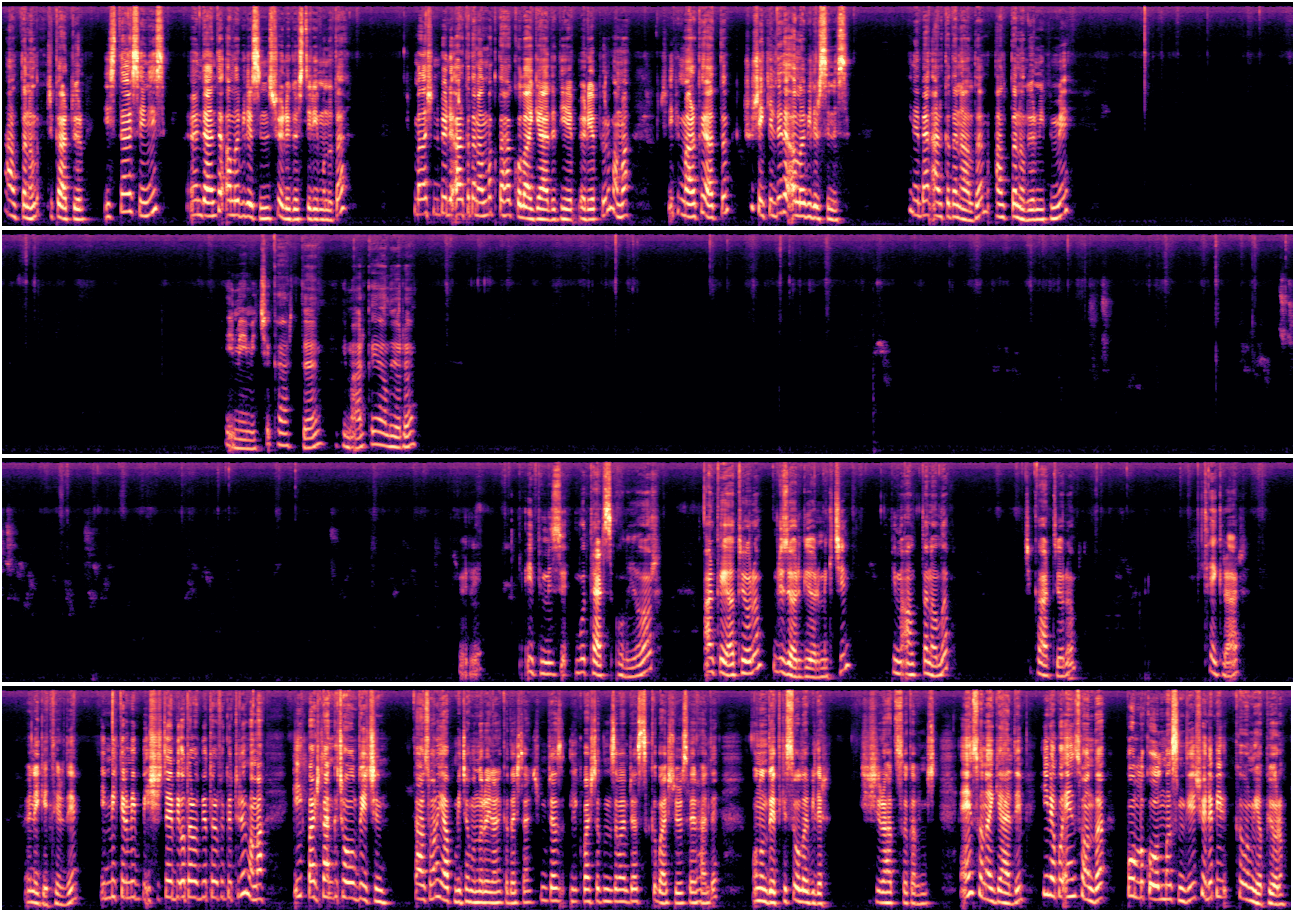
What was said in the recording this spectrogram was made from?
Alttan alıp çıkartıyorum. İsterseniz Önden de alabilirsiniz. Şöyle göstereyim onu da. Bana şimdi böyle arkadan almak daha kolay geldi diye öyle yapıyorum ama ipimi arkaya attım. Şu şekilde de alabilirsiniz. Yine ben arkadan aldım. Alttan alıyorum ipimi. ilmeğimi çıkarttım. İpimi arkaya alıyorum. Şöyle ipimizi bu ters oluyor. Arkaya atıyorum. Düz örgü örmek için. İpimi alttan alıp çıkartıyorum. Tekrar öne getirdim. İlmeklerimi işte bir o tarafa bir o tarafa götürüyorum ama ilk başlangıç olduğu için daha sonra yapmayacağım onları öyle arkadaşlar. Şimdi biraz ilk başladığımız zaman biraz sıkı başlıyoruz herhalde. Onun da etkisi olabilir. Şişi rahat sokabilmek. En sona geldim. Yine bu en sonda bolluk olmasın diye şöyle bir kıvım yapıyorum.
